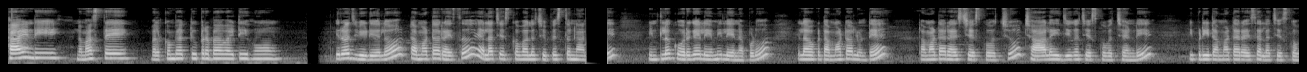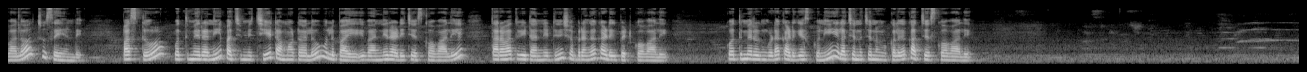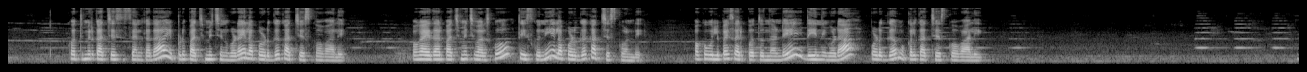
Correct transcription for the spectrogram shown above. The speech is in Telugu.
హాయ్ అండి నమస్తే. Welcome back to Prabha YT home. ఈరోజు వీడియోలో టమాటో రైస్ ఎలా చేసుకోవాలో చూపిస్తున్నాను ఇంట్లో కూరగాయలు ఏమీ లేనప్పుడు ఇలా ఒక టమాటాలు ఉంటే టమాటా రైస్ చేసుకోవచ్చు. చాలా ఈజీగా చేసుకోవచ్చండి. ఇప్పుడు ఈ టమాటా రైస్ ఎలా చేసుకోవాలో చూసేయండి. ఫస్ట్ కొత్తిమీరని పచ్చిమిర్చి టమాటాలు ఉల్లిపాయ ఇవన్నీ రెడీ చేసుకోవాలి. తర్వాత వీటన్నిటిని శుభ్రంగా కడిగి పెట్టుకోవాలి. కొత్తిమీర కూడా కడిగేసుకుని ఇలా చిన్న చిన్న ముక్కలుగా కట్ చేసుకోవాలి. కొత్తిమీర కట్ చేసేసాను కదా ఇప్పుడు పచ్చిమిర్చిని కూడా ఇలా పొడుగ్గా కట్ చేసుకోవాలి. ఒక ఐదారు పచ్చిమిర్చి వరకు తీసుకుని ఇలా పొడుగ్గా కట్ చేసుకోండి. ఒక ఉల్లిపాయ సరిపోతుందండి దీన్ని కూడా పొడుగ్గా ముక్కలు కట్ చేసుకోవాలి.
